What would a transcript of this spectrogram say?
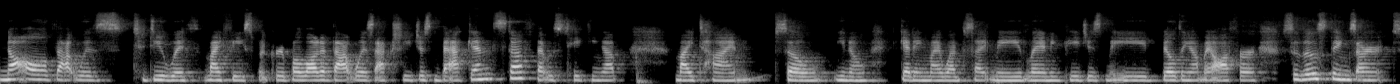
not all of that was to do with my Facebook group. A lot of that was actually just back end stuff that was taking up my time. So, you know, getting my website made, landing pages made, building out my offer. So, those things aren't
